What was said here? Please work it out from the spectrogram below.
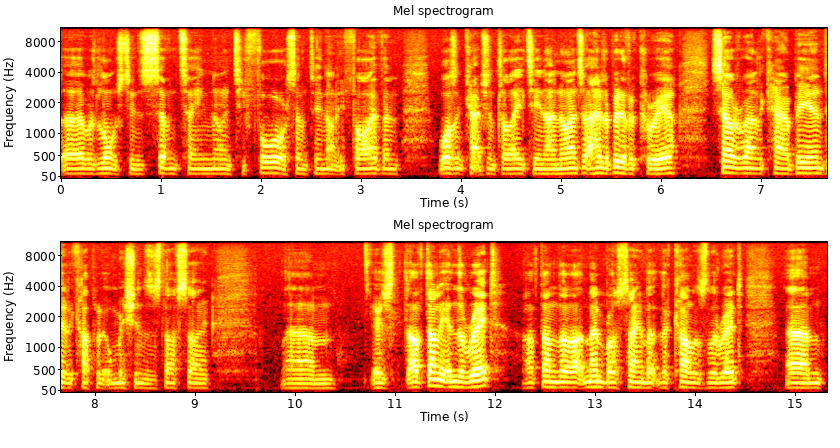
uh, was launched in 1794 or 1795 and wasn't captured until 1809 so it had a bit of a career. Sailed around the Caribbean, did a couple of little missions and stuff so um, was, I've done it in the red. I've done the, like, remember I was saying about the colours of the red. Um,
